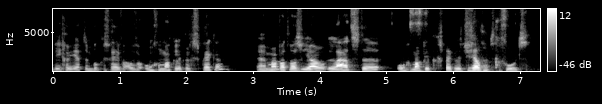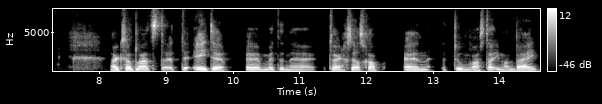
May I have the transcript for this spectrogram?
Wigger, je hebt een boek geschreven over ongemakkelijke gesprekken. Uh, maar wat was jouw laatste ongemakkelijke gesprek dat je zelf hebt gevoerd? Nou, ik zat laatst te eten uh, met een uh, klein gezelschap. En toen was daar iemand bij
